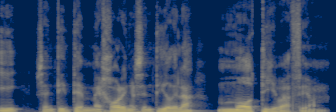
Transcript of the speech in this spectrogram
y sentirte mejor en el sentido de la motivación.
